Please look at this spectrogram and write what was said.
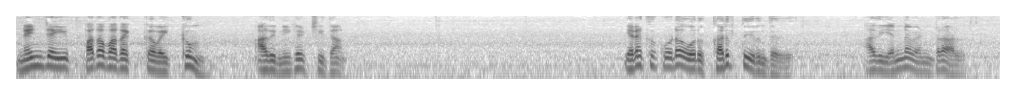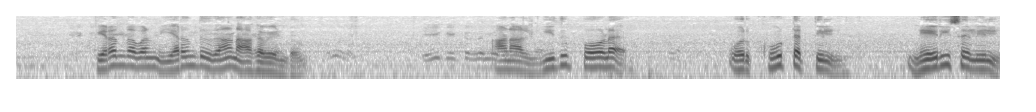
நெஞ்சை பதபதக்க வைக்கும் அது நிகழ்ச்சி தான் எனக்கு கூட ஒரு கருத்து இருந்தது. அது என்னவென்றால் பிறந்தவன் இறந்துதான் ஆக வேண்டும். ஆனால் இது போல ஒரு கூட்டத்தில் நெரிசலில்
